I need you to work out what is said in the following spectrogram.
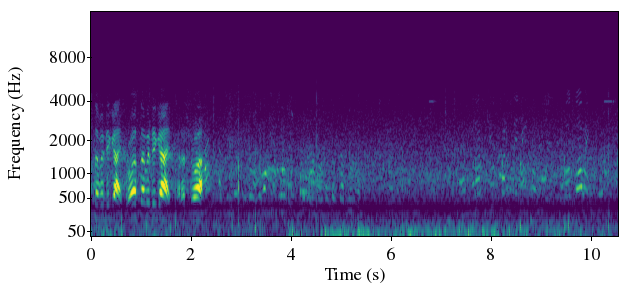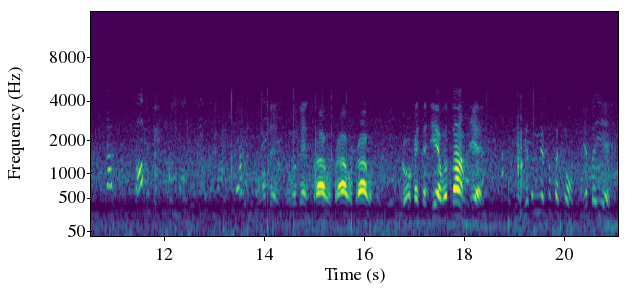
Просто выбегай, просто выбегай. Хорошо. Браво, браво, браво. Рухайся, где? Вот там, где? Где-то между поселком. Где-то есть.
